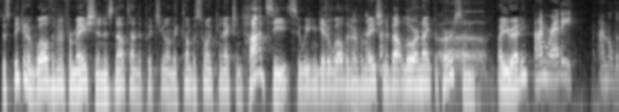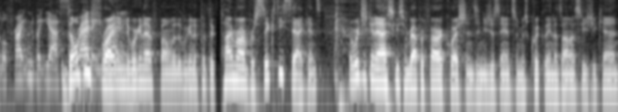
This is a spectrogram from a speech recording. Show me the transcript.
So, speaking of wealth of information, it's now time to put you on the Compass One Connections hot seat so we can get a wealth of information about Laura Knight, the person. Are you ready? I'm ready. I'm a little frightened, but yes. Don't ready, be frightened. ready. We're going to have fun with it. We're going to put the timer on for 60 seconds, and we're just going to ask you some rapid fire questions, and you just answer them as quickly and as honestly as you can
